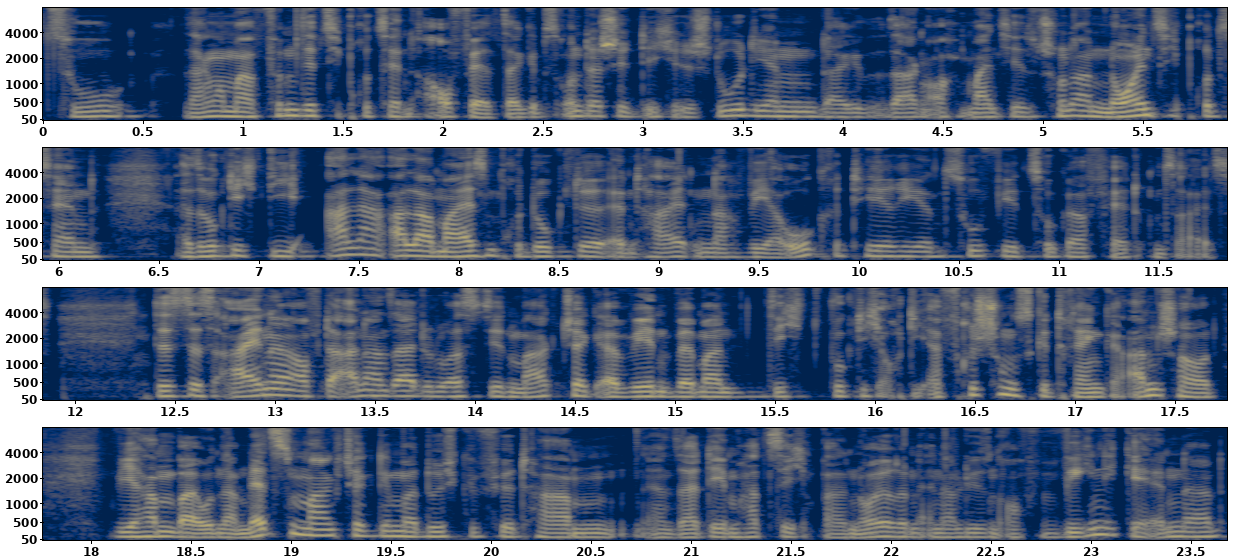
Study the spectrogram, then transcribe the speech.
zu, sagen wir mal, 75 Prozent aufwärts. Da gibt's unterschiedliche Studien, da sagen auch manche schon an 90 Prozent. Also wirklich die aller, allermeisten Produkte enthalten nach WHO-Kriterien zu viel Zucker, Fett und Salz. Das ist das eine. Auf der anderen Seite, du hast den Marktcheck erwähnt, wenn man sich wirklich auch die Erfrischungsgetränke anschaut. Wir haben bei unserem letzten Marktcheck, den wir durchgeführt haben, äh, seitdem hat sich bei neueren Analysen auch wenig geändert,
